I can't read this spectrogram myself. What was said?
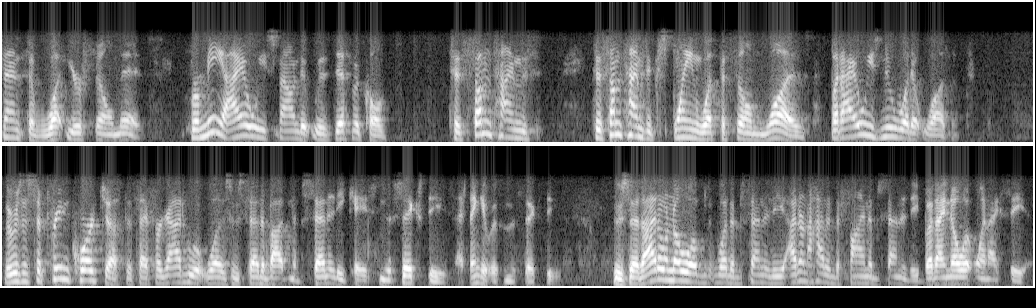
sense of what your film is. For me i always found it was difficult to sometimes to sometimes explain what the film was but i always knew what it wasn't. There was a supreme court justice i forgot who it was who said about an obscenity case in the 60s i think it was in the 60s who said i don't know what, obscenity i don't know how to define obscenity but i know it when i see it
